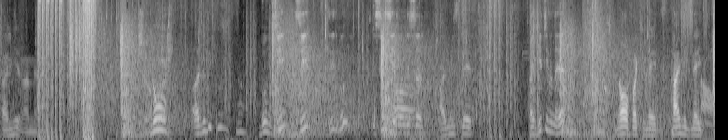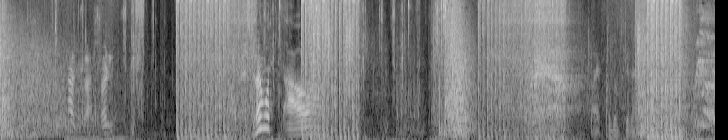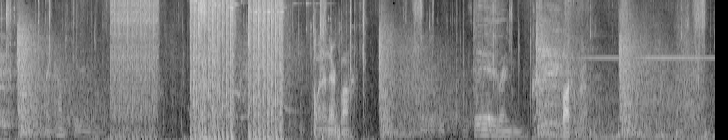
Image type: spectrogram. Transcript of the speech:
I'm here, I'm here. No! I didn't kill No. Boom. See? See? See it? Boom. It's easier from this side. I missed it. I hit him in the head. No fucking mate. It's timing mate. All patched up. Then what? Ah. I couldn't kill anyone. I can't kill anyone. One in there, Clown. It's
